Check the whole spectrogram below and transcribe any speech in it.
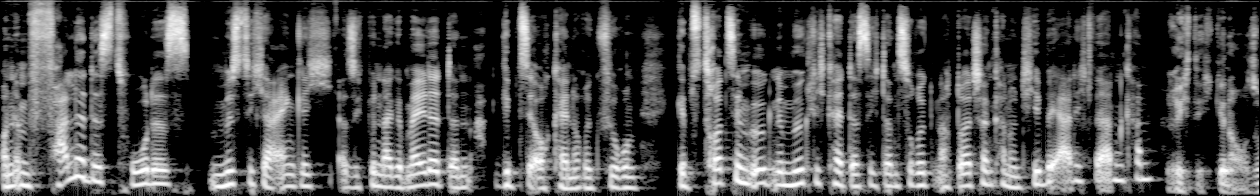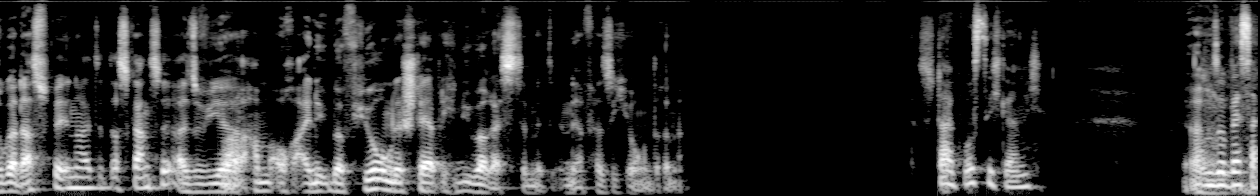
Und im Falle des Todes müsste ich ja eigentlich, also ich bin da gemeldet, dann gibt es ja auch keine Rückführung. Gibt es trotzdem irgendeine Möglichkeit, dass ich dann zurück nach Deutschland kann und hier beerdigt werden kann? Richtig, genau. Sogar das beinhaltet das Ganze. Also wir ja. haben auch eine Überführung der sterblichen Überreste mit in der Versicherung drin. Das stark, wusste ich gar nicht. Ja. Umso besser.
